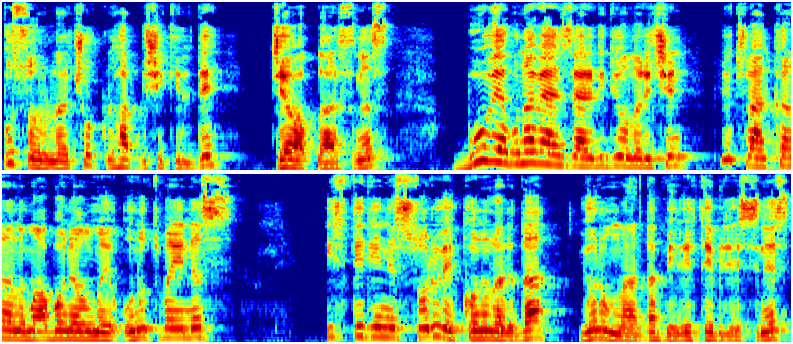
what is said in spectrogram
bu soruları çok rahat bir şekilde cevaplarsınız. Bu ve buna benzer videolar için lütfen kanalıma abone olmayı unutmayınız. İstediğiniz soru ve konuları da yorumlarda belirtebilirsiniz.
